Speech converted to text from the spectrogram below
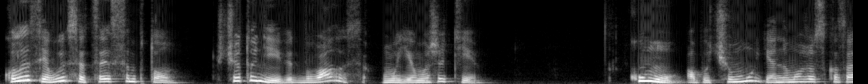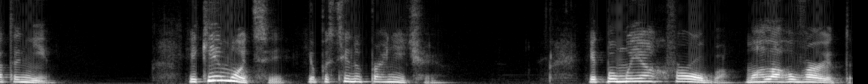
Коли з'явився цей симптом, що тоді відбувалося у моєму житті? Кому або чому я не можу сказати ні? Які емоції я постійно пригнічую? Якби моя хвороба могла говорити,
